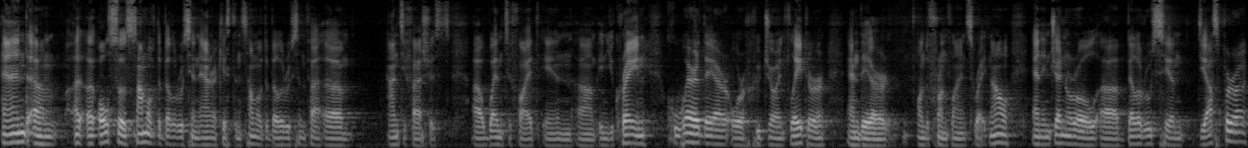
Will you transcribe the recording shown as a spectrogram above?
And um, uh, also, some of the Belarusian anarchists and some of the Belarusian fa- um, anti-fascists uh, went to fight in um, in Ukraine, who were there or who joined later, and they are on the front lines right now. And in general, uh, Belarusian diaspora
